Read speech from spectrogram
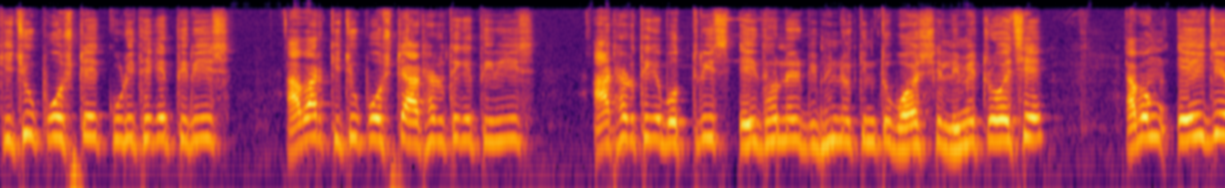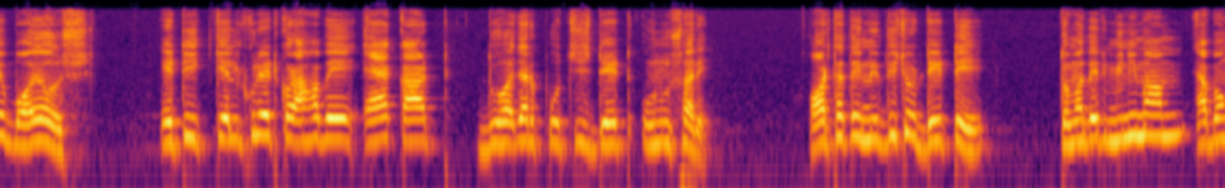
কিছু পোস্টে কুড়ি থেকে তিরিশ, আবার কিছু পোস্টে আঠারো থেকে তিরিশ, আঠারো থেকে বত্রিশ, এই ধরনের বিভিন্ন কিন্তু বয়সের লিমিট রয়েছে। এবং এই যে বয়স, এটি ক্যালকুলেট করা হবে এক আট দু হাজার পঁচিশ ডেট অনুসারে। অর্থাৎ এই নির্দিষ্ট ডেটে তোমাদের মিনিমাম এবং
